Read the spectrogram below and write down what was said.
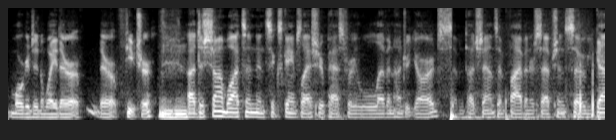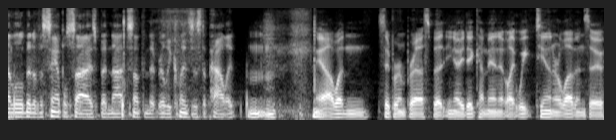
mortgaging away their their future. Mm-hmm. Uh, Deshaun Watson in six games last year passed for 1,100 yards, seven touchdowns, and five interceptions. So you got a little bit of a sample size, but not something that really cleanses the palate. Mm-mm. Yeah, I wasn't super impressed, but you know, he did come in at like week 10 or 11, so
